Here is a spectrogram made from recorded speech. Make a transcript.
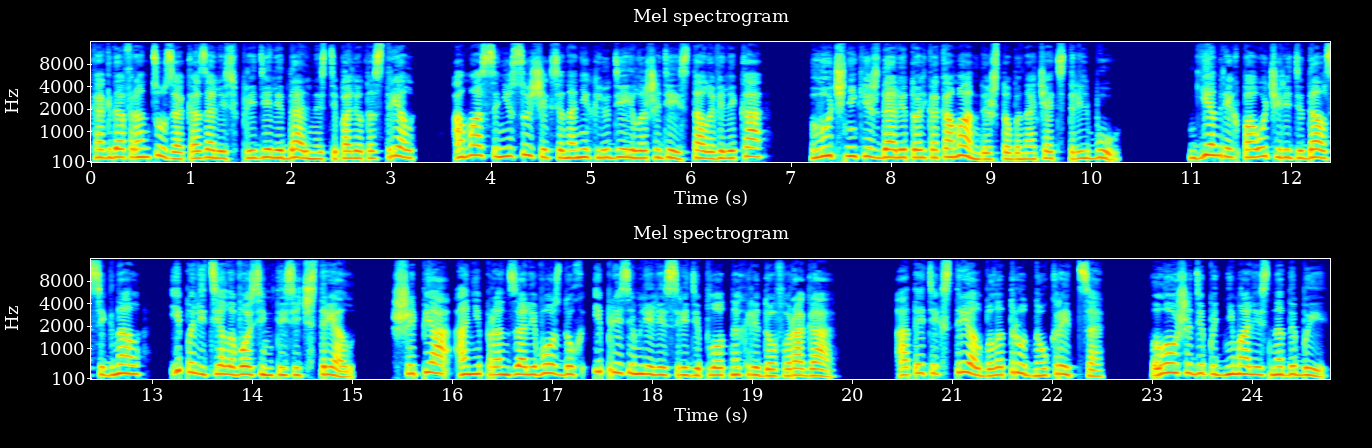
Когда французы оказались в пределе дальности полета стрел, а масса несущихся на них людей и лошадей стала велика, лучники ждали только команды, чтобы начать стрельбу. Генрих по очереди дал сигнал, и полетело восемь тысяч стрел. Шипя, они пронзали воздух и приземлились среди плотных рядов врага. От этих стрел было трудно укрыться. Лошади поднимались на дыбы,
